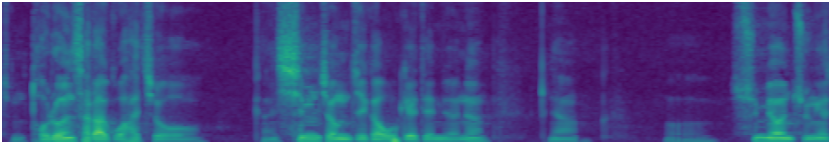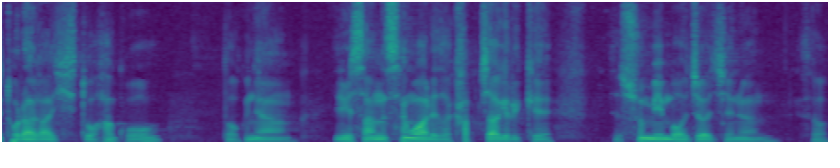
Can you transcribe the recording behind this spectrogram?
좀 도련사라고 하죠. 그러니까 심정지가 오게 되면은 그냥 어, 수면 중에 돌아가시기도 하고 또 그냥 일상 생활에서 갑자기 이렇게 숨이 멎어지는 그래서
